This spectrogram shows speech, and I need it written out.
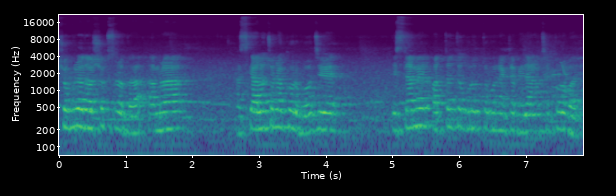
সুপ্রিয় দর্শক শ্রোতা, আমরা আজকে আলোচনা করব যে ইসলামের অত্যন্ত গুরুত্বপূর্ণ একটা বিধান হচ্ছে কোরবানি।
